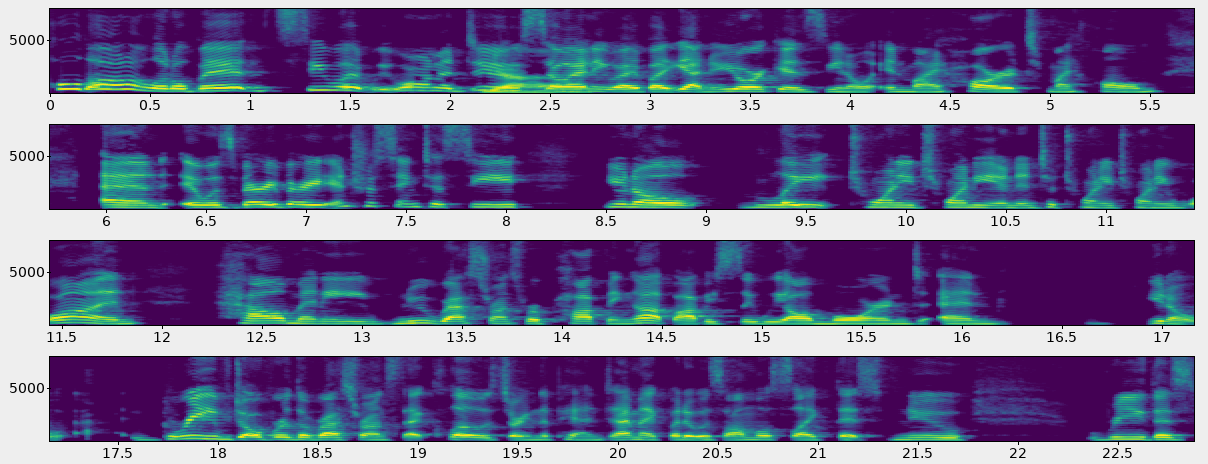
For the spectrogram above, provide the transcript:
hold on a little bit and see what we want to do. Yeah. So anyway, but yeah, New York is, you know, in my heart, my home. And it was very, very interesting to see, you know, late 2020 and into 2021 how many new restaurants were popping up. Obviously, we all mourned and, you know, grieved over the restaurants that closed during the pandemic, but it was almost like this new re this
